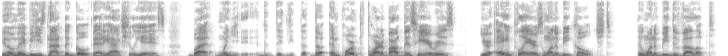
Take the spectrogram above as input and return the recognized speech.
you know, maybe he's not the GOAT that he actually is. But when you, the, the, the important part about this here is your A players want to be coached. They want to be developed.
